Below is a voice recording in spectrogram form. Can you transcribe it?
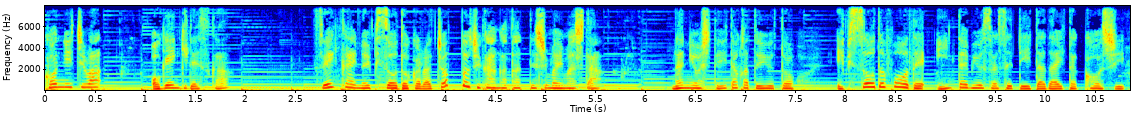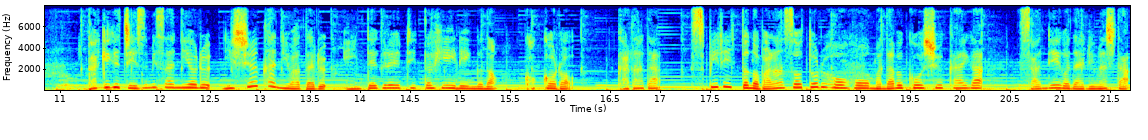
こんにちは。お元気ですか？前回のエピソードからちょっと時間が経ってしまいました。何をしていたかというとエピソード4でインタビューさせていただいた講師滝口泉さんによる2週間にわたる Integrated Healing の心体スピリットのバランスを取る方法を学ぶ講習会がサンディエゴでありました。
